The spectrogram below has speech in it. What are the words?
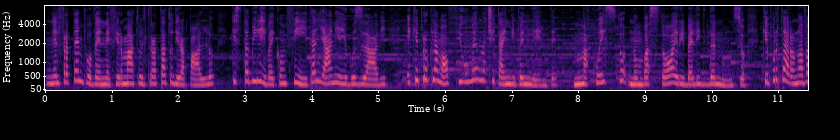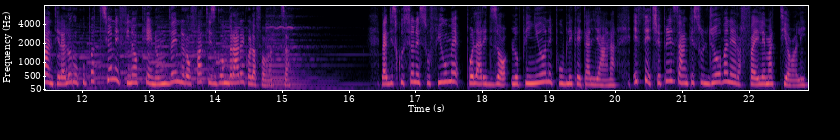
Nel frattempo venne firmato il Trattato di Rapallo che stabiliva i confini italiani e jugoslavi e che proclamò Fiume una città indipendente. Ma questo non bastò ai ribelli di D'Annunzio, che portarono avanti la loro occupazione fino a che non vennero fatti sgombrare con la forza. La discussione su Fiume polarizzò l'opinione pubblica italiana e fece presa anche sul giovane Raffaele Mattioli.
